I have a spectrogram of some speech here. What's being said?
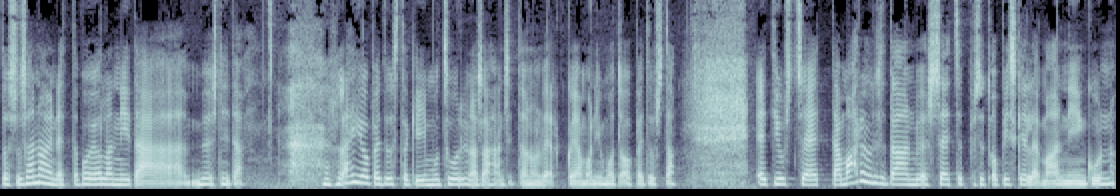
tuossa sanoin, että voi olla niitä, myös niitä lähiopetustakin, mutta suurin osahan sitten on verkko- ja monimuoto-opetusta. Että just se, että mahdollistetaan myös se, että sä pystyt opiskelemaan niin kuin,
